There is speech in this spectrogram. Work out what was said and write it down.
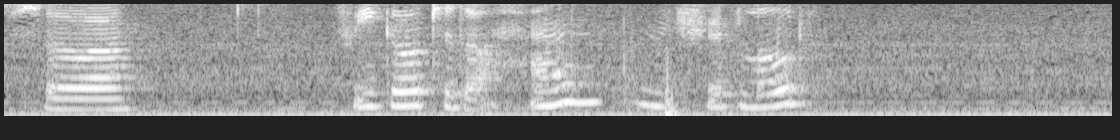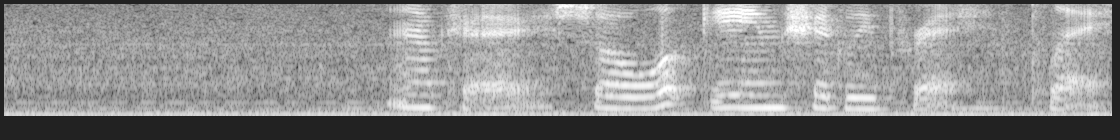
So, uh, if we go to the home, it should load. Okay, so what game should we play? Play.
